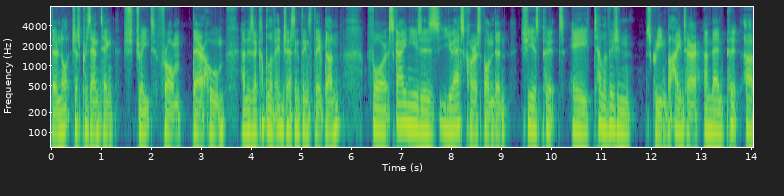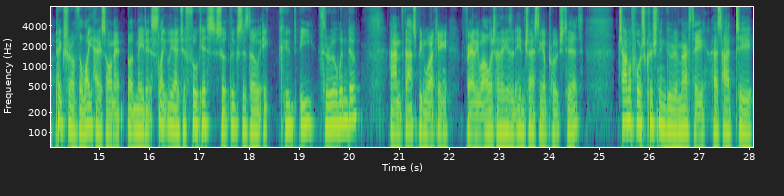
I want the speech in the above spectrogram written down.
they're not just presenting straight from their home. And there's a couple of interesting things they've done. For Sky News's US correspondent, she has put a television screen behind her and then put a picture of the White House on it, but made it slightly out of focus so it looks as though it could be through a window. And that's been working fairly well, which I think is an interesting approach to it. Channel 4's Krishnan Guru Murthy has had to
